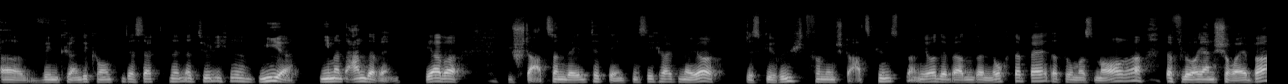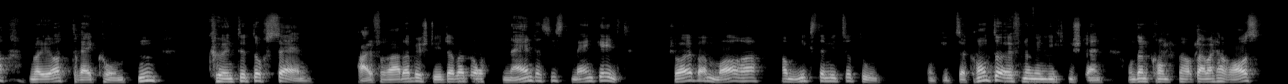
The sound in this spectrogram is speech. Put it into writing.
äh, wem gehören die Konten? Der sagt, na, natürlich nur mir, niemand anderen. Ja, aber die Staatsanwälte denken sich halt, na ja, das Gerücht von den Staatskünstlern, ja, da werden dann noch dabei, der Thomas Maurer, der Florian Schäuber, naja, drei Konten, könnte doch sein. Alfrader besteht aber darauf, nein, das ist mein Geld. Schäuber, Maurer haben nichts damit zu tun. Dann gibt es eine Kontoeröffnung in Liechtenstein und dann kommt auf einmal heraus,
